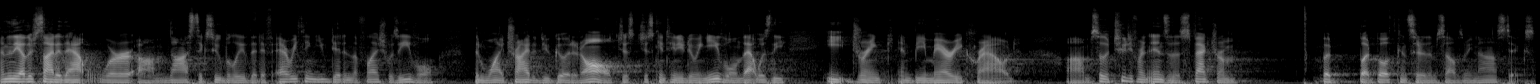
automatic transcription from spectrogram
And then the other side of that were um, Gnostics who believed that if everything you did in the flesh was evil, then why try to do good at all? Just, just continue doing evil. And that was the eat, drink, and be merry crowd. Um, so they're two different ends of the spectrum, but, but both consider themselves to be Gnostics.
